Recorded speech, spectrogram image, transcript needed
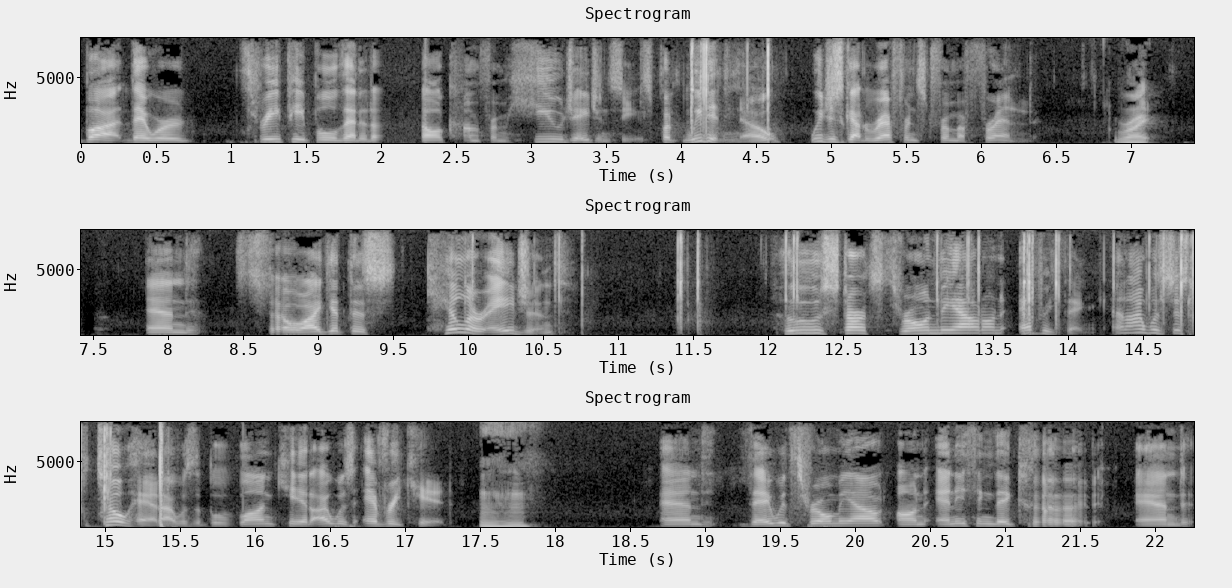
But there were three people that had all come from huge agencies, but we didn't know. We just got referenced from a friend, Right. and so I get this killer agent who starts throwing me out on everything. And I was just a towhead. I was a blonde kid. I was every kid Mm-hmm. and they would throw me out on anything they could. And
